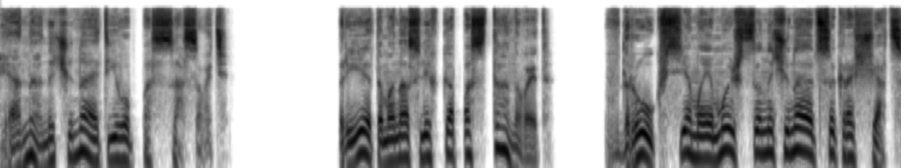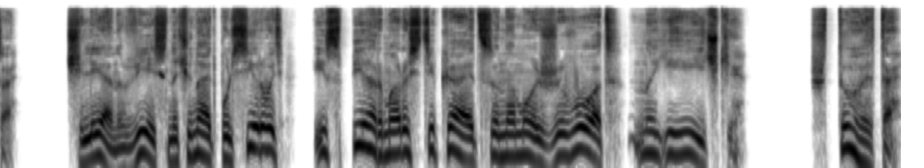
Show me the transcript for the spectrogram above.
и она начинает его посасывать. При этом она слегка постанывает. Вдруг все мои мышцы начинают сокращаться. Член весь начинает пульсировать, и сперма растекается на мой живот, на яички. Что это?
